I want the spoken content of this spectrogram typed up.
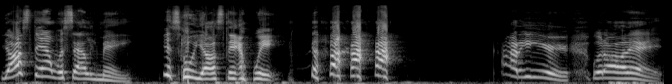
Y'all stand with Sallie Mae. It's who y'all stand with. Out of here with all that.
